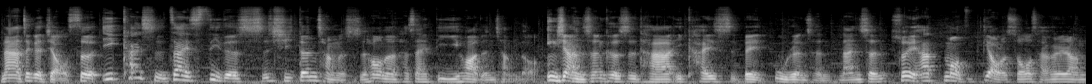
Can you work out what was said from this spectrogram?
那这个角色一开始在 C 的时期登场的时候呢，她是在第一话登场的哦。印象很深刻，是她一开始被误认成男生，所以她帽子掉的时候才会让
